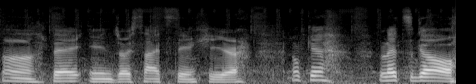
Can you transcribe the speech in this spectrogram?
Uh, they enjoy sightseeing here. Okay, let's go.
